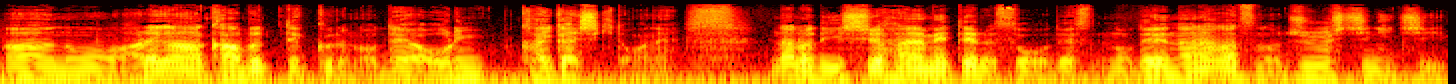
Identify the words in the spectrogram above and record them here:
あの、あれが被ってくるので、オリン、開会式とかね。なので一周早めてるそうですので、7月の17日。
